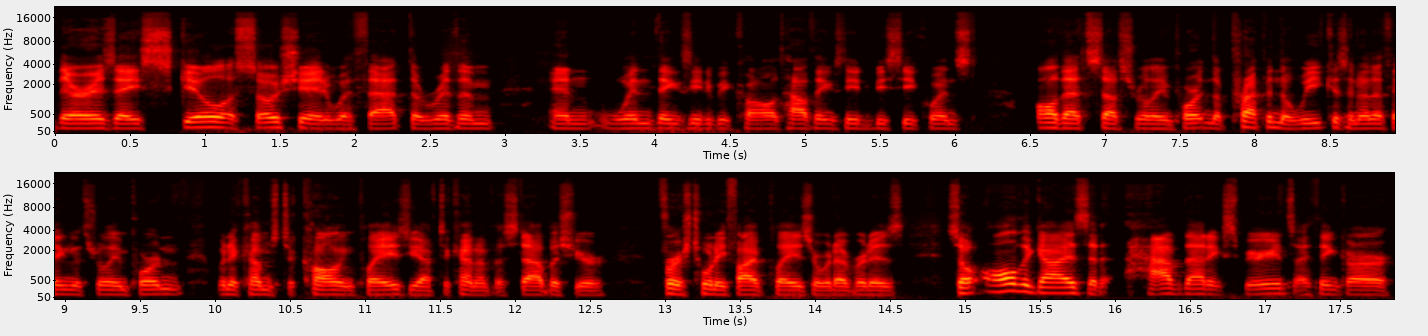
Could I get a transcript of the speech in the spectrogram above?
there is a skill associated with that, the rhythm and when things need to be called, how things need to be sequenced. All that stuff's really important. The prep in the week is another thing that's really important when it comes to calling plays. You have to kind of establish your first 25 plays or whatever it is. So all the guys that have that experience, I think, are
